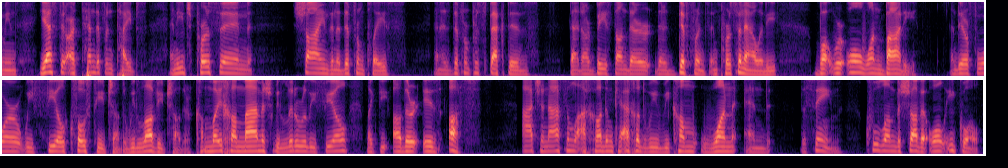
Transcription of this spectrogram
Means yes, there are 10 different types, and each person shines in a different place and has different perspectives that are based on their, their difference in personality, but we're all one body and therefore we feel close to each other. We love each other. mamish, we literally feel like the other is us. We become one and the same. Kulam b'shave, all equal.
